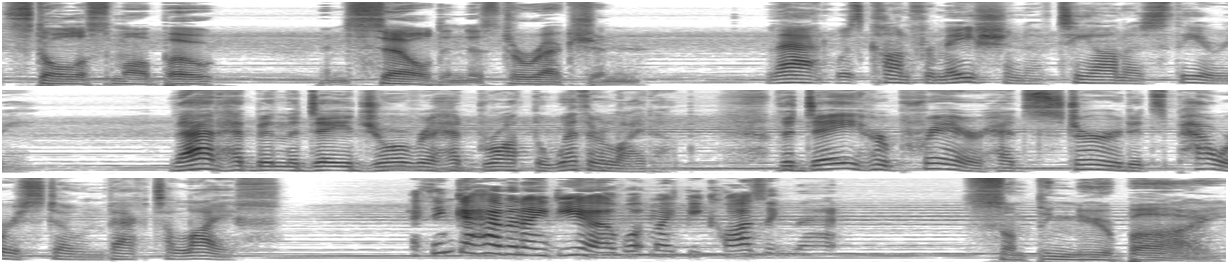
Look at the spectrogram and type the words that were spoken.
stole a small boat, and sailed in this direction. That was confirmation of Tiana's theory. That had been the day Jhoira had brought the Weatherlight up, the day her prayer had stirred its power stone back to life. I think I have an idea of what might be causing that. Something nearby.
